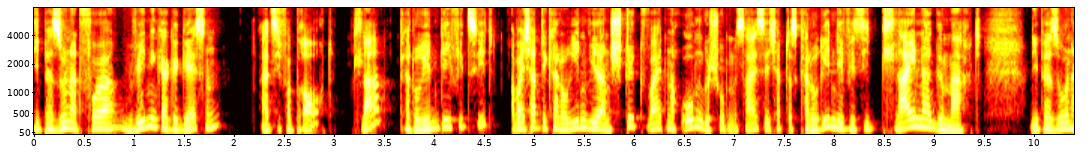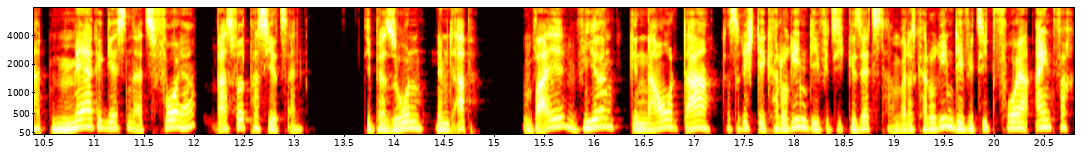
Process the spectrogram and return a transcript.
die Person hat vorher weniger gegessen, als sie verbraucht. Klar, Kaloriendefizit, aber ich habe die Kalorien wieder ein Stück weit nach oben geschoben. Das heißt, ich habe das Kaloriendefizit kleiner gemacht. Die Person hat mehr gegessen als vorher. Was wird passiert sein? Die Person nimmt ab, weil wir genau da das richtige Kaloriendefizit gesetzt haben, weil das Kaloriendefizit vorher einfach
